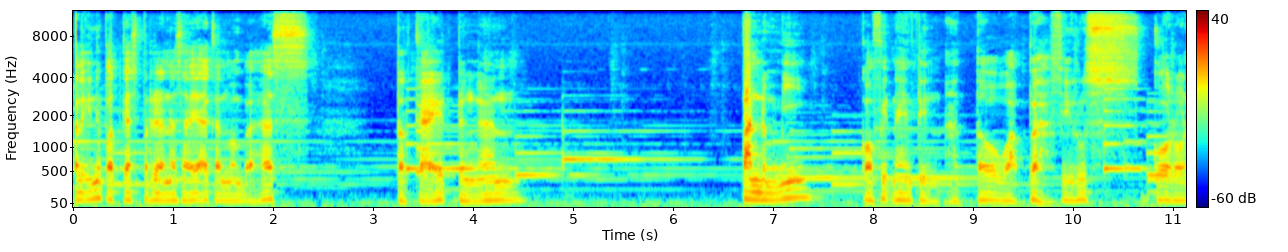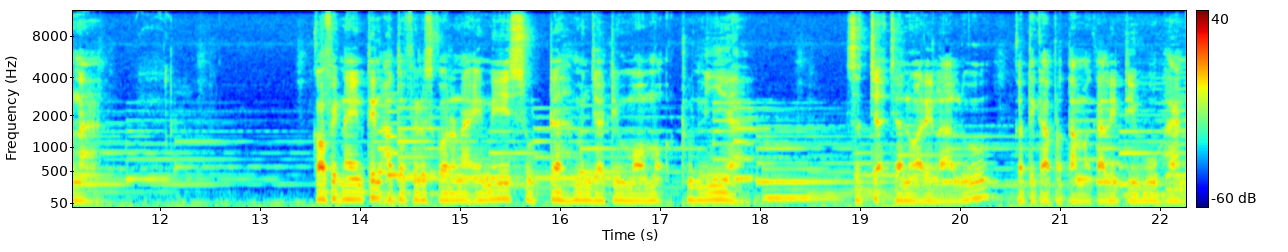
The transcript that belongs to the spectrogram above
Kali ini podcast perdana saya akan membahas terkait dengan pandemi COVID-19 atau wabah virus corona. COVID-19 atau virus corona ini sudah menjadi momok dunia sejak Januari lalu ketika pertama kali di Wuhan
